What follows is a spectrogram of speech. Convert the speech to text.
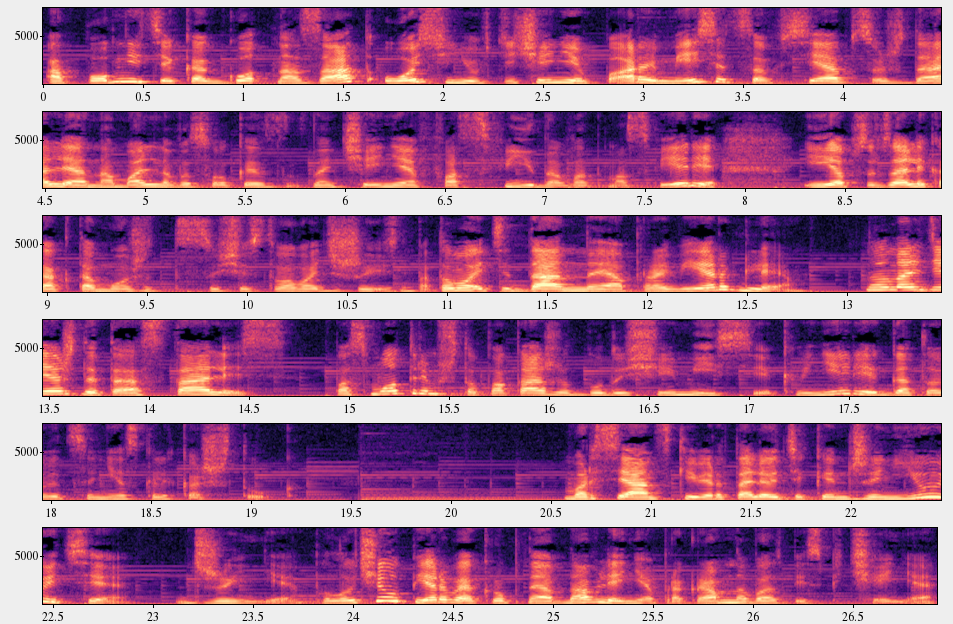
А помните, как год назад, осенью, в течение пары месяцев все обсуждали аномально высокое значение фосфина в атмосфере и обсуждали, как там может существовать жизнь. Потом эти данные опровергли, но надежды-то остались. Посмотрим, что покажут будущие миссии. К Венере готовится несколько штук. Марсианский вертолетик Ingenuity Джинни, получил первое крупное обновление программного обеспечения.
